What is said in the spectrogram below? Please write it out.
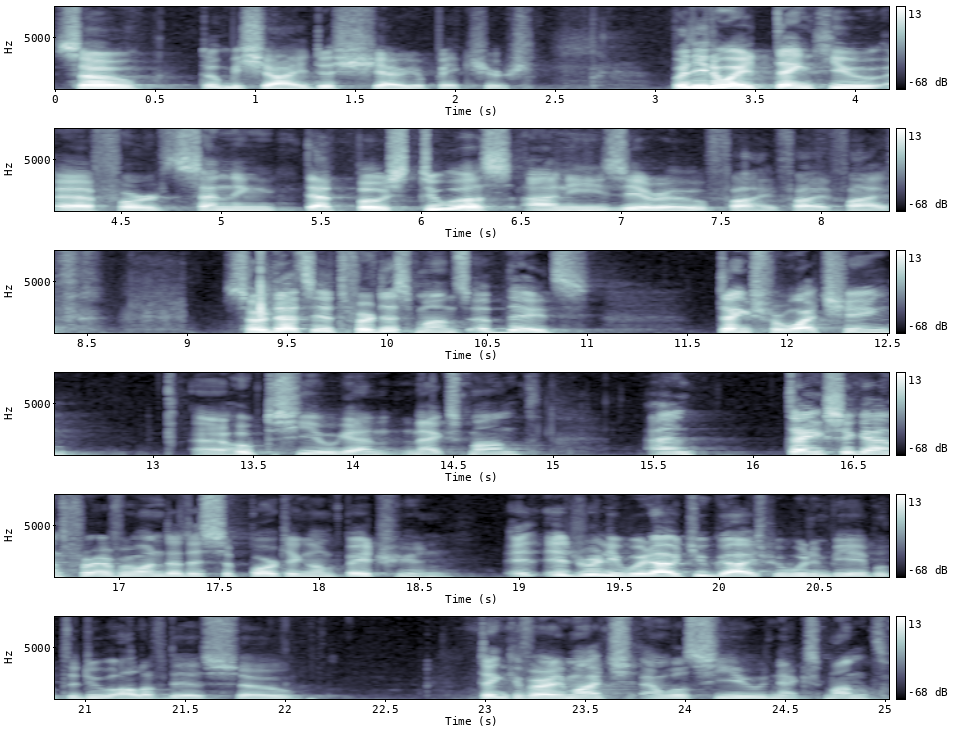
So don't be shy, just share your pictures. But either way, thank you uh, for sending that post to us, Ani0555. So that's it for this month's updates. Thanks for watching. I hope to see you again next month. And thanks again for everyone that is supporting on Patreon. It, it really, without you guys, we wouldn't be able to do all of this. So thank you very much and we'll see you next month.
